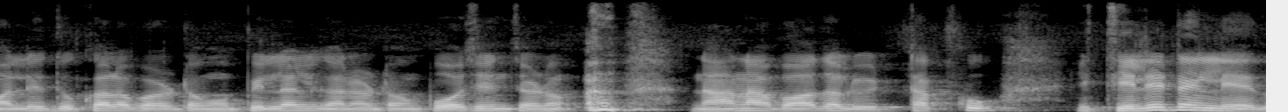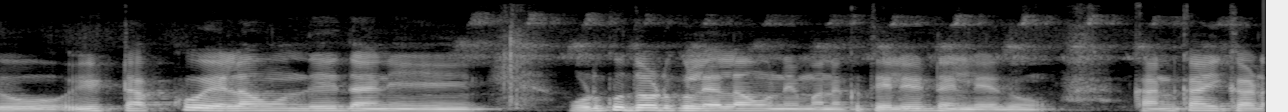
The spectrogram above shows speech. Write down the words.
మళ్ళీ దుఃఖాలు పడటము పిల్లల్ని కనటం పోషించడం నానా బాధలు ఈ టక్కు. ఇది తెలియటం లేదు. ఈ టక్కు ఎలా ఉంది? దాని ఉడుకుదొడుకులు ఎలా ఉన్నాయి? మనకు తెలియటం లేదు. కనుక ఇక్కడ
